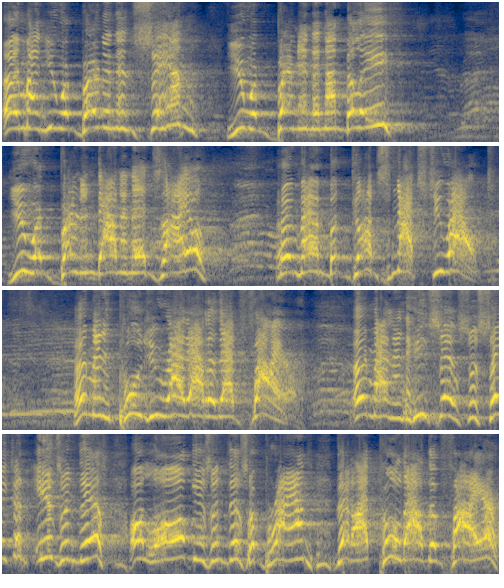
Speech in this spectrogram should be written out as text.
Amen. You were burning in sin. You were burning in unbelief. You were burning down in exile. Amen. But God snatched you out. Amen. He pulled you right out of that fire. Amen. And he says to Satan, Isn't this a log? Isn't this a brand that I pulled out of the fire?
